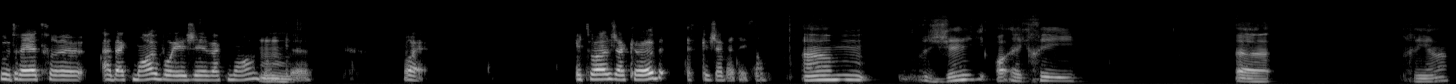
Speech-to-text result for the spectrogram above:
voudraient être euh, avec moi voyager avec moi donc Mhm. euh, ouais et toi Jacob est-ce que j'avais raison Hum, j'ai écrit euh, rien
